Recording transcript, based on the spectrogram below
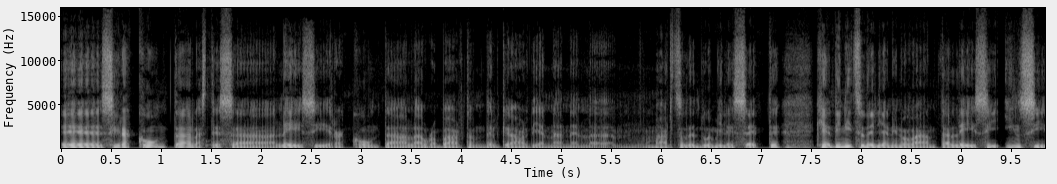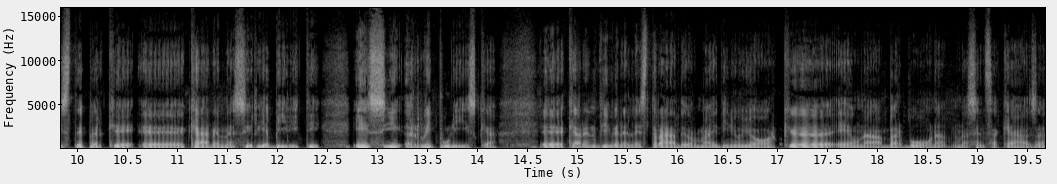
Eh, si racconta, la stessa Lacey racconta a Laura Barton del Guardian nel mm, marzo del 2007 che ad inizio degli anni 90 Lacey insiste perché eh, Karen si riabiliti e si ripulisca. Eh, Karen vive nelle strade ormai di New York, è una barbona, una senza casa,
